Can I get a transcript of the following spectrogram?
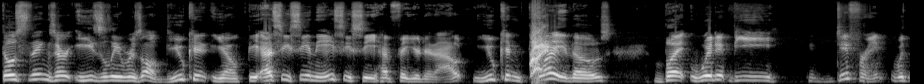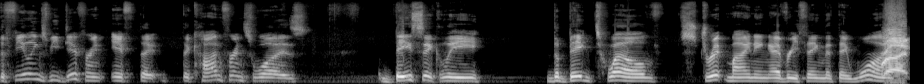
those things are easily resolved. You can, you know, the SEC and the ACC have figured it out. You can Right. play those, but would it be different? Would the feelings be different if the the conference was basically the Big 12 strip mining everything that they want, Right.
